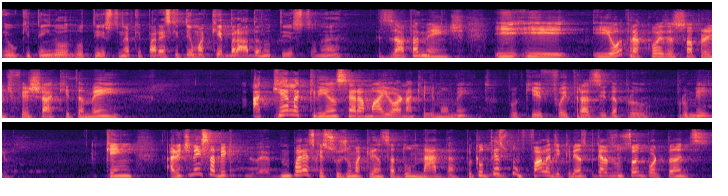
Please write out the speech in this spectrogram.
o que tem no, no texto, né? Porque parece que tem uma quebrada no texto, né? Exatamente. E, e, e outra coisa, só para a gente fechar aqui também, aquela criança era maior naquele momento, porque foi trazida para o meio. Quem a gente nem sabia que. Não parece que surgiu uma criança do nada. Porque o texto não fala de criança porque elas não são importantes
